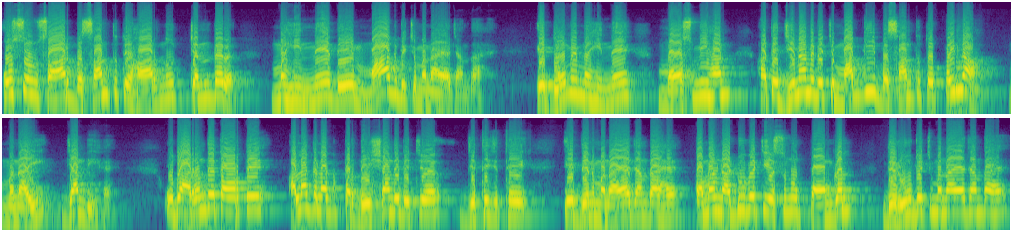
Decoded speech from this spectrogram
ਉਸ ਅਨੁਸਾਰ ਬਸੰਤ ਤਿਉਹਾਰ ਨੂੰ ਚੰਦਰ ਮਹੀਨੇ ਦੇ ਮਾਘ ਵਿੱਚ ਮਨਾਇਆ ਜਾਂਦਾ ਹੈ। ਇਹ ਦੋਵੇਂ ਮਹੀਨੇ ਮੌਸਮੀ ਹਨ ਅਤੇ ਜਿਨ੍ਹਾਂ ਦੇ ਵਿੱਚ ਮਾਘੀ ਬਸੰਤ ਤੋਂ ਪਹਿਲਾਂ ਮਨਾਈ ਜਾਂਦੀ ਹੈ। ਉਦਾਹਰਨ ਦੇ ਤੌਰ ਤੇ ਅਲੱਗ-ਅਲੱਗ ਪ੍ਰਦੇਸ਼ਾਂ ਦੇ ਵਿੱਚ ਜਿੱਥੇ-ਜਿੱਥੇ ਇਹ ਦਿਨ ਮਨਾਇਆ ਜਾਂਦਾ ਹੈ, ਤਮਿਲਨਾਡੂ ਵਿੱਚ ਇਸ ਨੂੰ ਪੌਂਗਲ ਦੇ ਰੂਪ ਵਿੱਚ ਮਨਾਇਆ ਜਾਂਦਾ ਹੈ।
